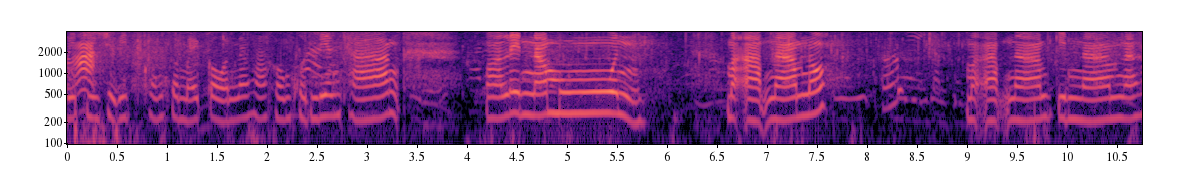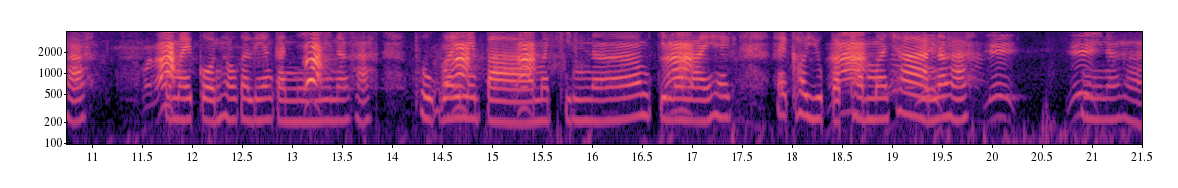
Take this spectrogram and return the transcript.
วิถีชีวิตของสมัยก่อนนะคะ ของคนเลี้ยงช้าง มาเล่นน้ำมูล มาอาบน้ำเนาะมาอาบน้ำกินน้ำนะคะ สมัยก่อนเขาก็เลี้ยงกันอย่างนี้นะคะ ผูกไว้ในป่ามากินน้ำกินอะไรให้ให้เขาอยู่กับธรรมชาตินะคะ นี่นะคะ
